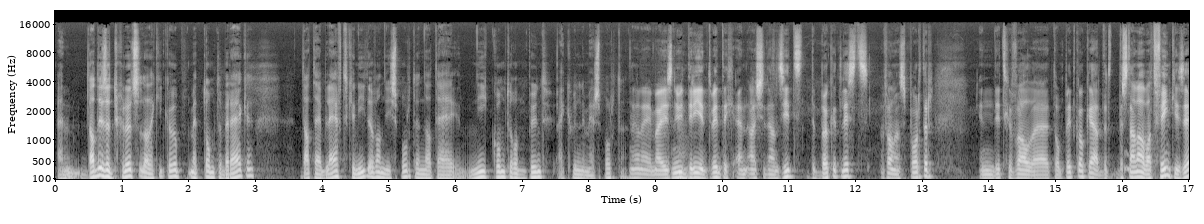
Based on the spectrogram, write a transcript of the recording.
En dat is het grootste dat ik hoop met Tom te bereiken dat hij blijft genieten van die sport en dat hij niet komt op een punt, ah, ik wil niet meer sporten. Nee, nee maar hij is nu 23 en als je dan ziet de bucketlist van een sporter, in dit geval uh, Tom Pitcock, ja, er, er, staan al wat vinkjes. Hè?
